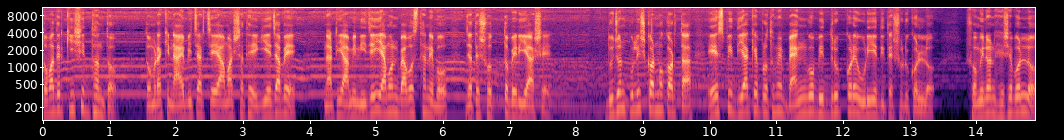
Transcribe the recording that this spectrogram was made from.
তোমাদের কি সিদ্ধান্ত? তোমরা কি ন্যায় বিচার চেয়ে আমার সাথে এগিয়ে যাবে? নাকি আমি নিজেই এমন ব্যবস্থা নেব যাতে সত্য বেরিয়ে আসে? দুজন পুলিশ কর্মকর্তা এসপি দিয়াকে প্রথমে ব্যঙ্গ বিদ্রুপ করে উড়িয়ে দিতে শুরু করল। সমীরণ হেসে বলল,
